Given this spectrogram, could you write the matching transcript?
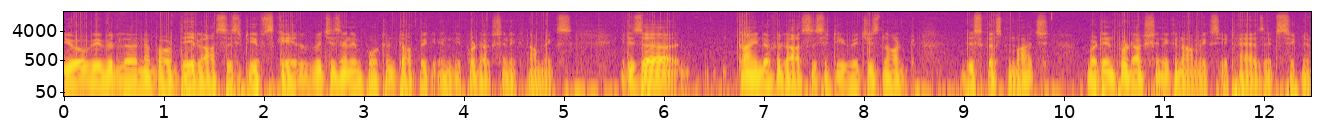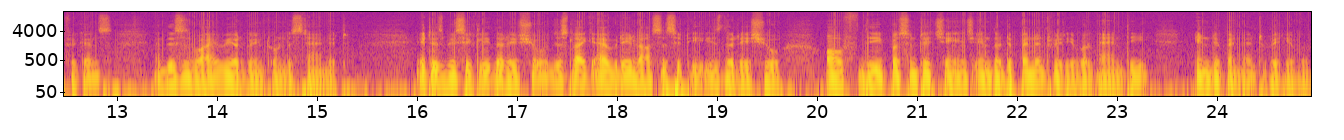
Here we will learn about the elasticity of scale which is an important topic in the production economics. It is a kind of elasticity which is not discussed much but in production economics it has its significance and this is why we are going to understand it. It is basically the ratio just like every elasticity is the ratio of the percentage change in the dependent variable and the independent variable.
